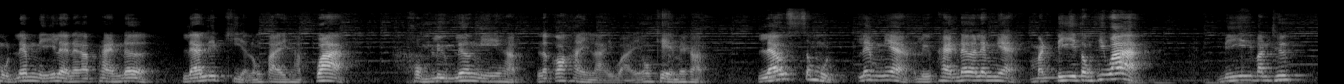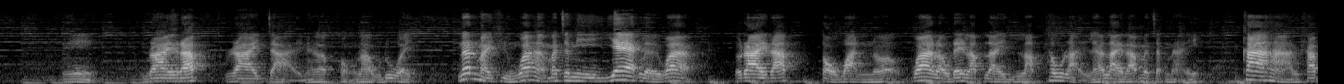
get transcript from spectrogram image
มุดเล่มนี้เลยนะครับ planner และรีบเขียนลงไปครับว่าผมลืมเรื่องนี้ครับ แล้วก็ไฮไลท์ไว้โอเคไหมครับ แล้วสมุดเล่มเนี่ยหรือ planner เล่มเนี่ยมันดีตรงที่ว่ามีบันทึกนี่รายรับรายจ่ายนะครับของเราด้วย นั่นหมายถึงว่ามันจะมีแยกเลยว่า รายรับต่อวันเนาะว่าเราได้รับรายรับเท่าไหร่และรายรับมาจากไหน ค่าอาหารครับ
